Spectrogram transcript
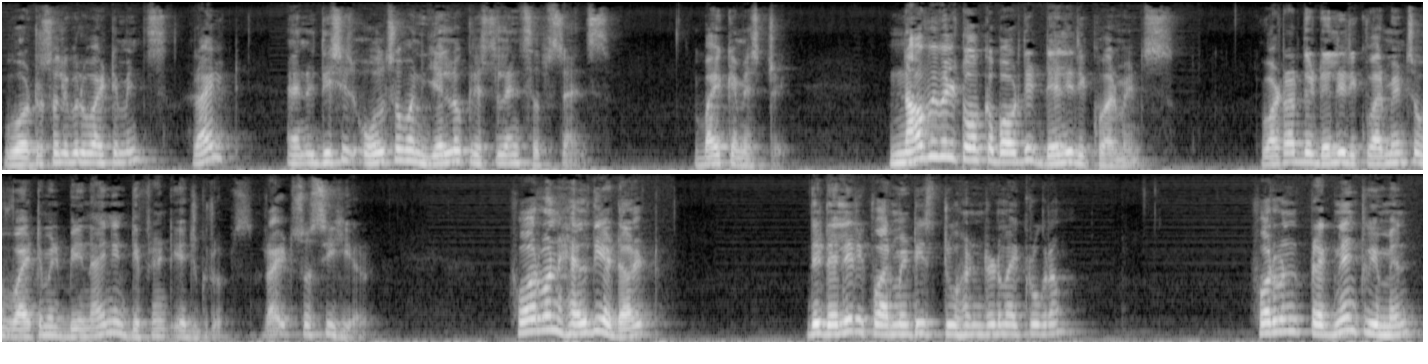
water soluble vitamins right? And this is also one yellow crystalline substance biochemistry. Now we will talk about the daily requirements. What are the daily requirements of vitamin b9 in different age groups right? So see here. For one healthy adult the daily requirement is 200 microgram. For one pregnant woman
